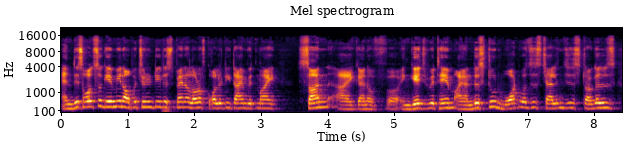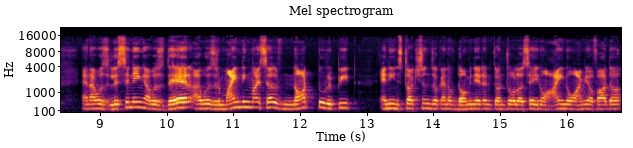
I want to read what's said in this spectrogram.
And this also gave me an opportunity to spend a lot of quality time with my son. I kind of uh, engaged with him. I understood what was his challenges struggles and I was listening, I was there, I was reminding myself not to repeat any instructions or kind of dominate and control or say, you know, I know I'm your father,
